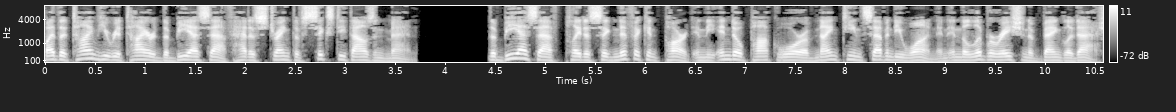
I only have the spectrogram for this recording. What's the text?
By the time he retired the BSF had a strength of 60,000 men. The BSF played a significant part in the Indo-Pak War of 1971 and in the liberation of Bangladesh.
